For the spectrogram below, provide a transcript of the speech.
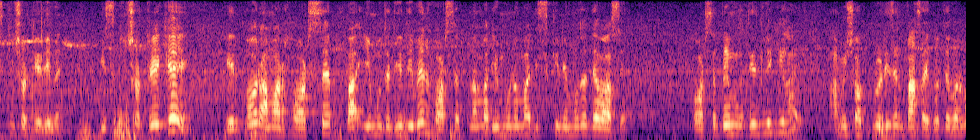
স্ক্রিনশট দিয়ে দেবেন। স্ক্রিনশট রেখে এরপর আমার হোয়াটসঅ্যাপ বা ইমোতে দিয়ে দেবেন, হোয়াটসঅ্যাপ নাম্বার, ইমো নাম্বার স্ক্রিনের মধ্যে দেওয়া আছে। হোয়াটসঅ্যাপের মধ্যে দিয়ে দিলে কী হয়? আমি সবগুলো ডিজাইন বাছাই করতে পারব,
